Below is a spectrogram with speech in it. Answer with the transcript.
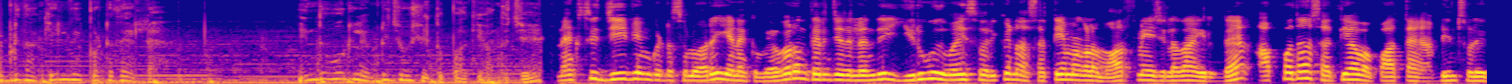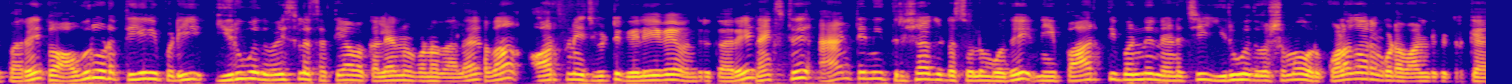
இப்படி நான் கேள்விப்பட்டதே இல்லை. இந்த எப்படி ஜோஷி துப்பாக்கி வந்துச்சு? நெக்ஸ்ட் ஜிவிஎம் கிட்ட சொல்லுவாரு எனக்கு விவரம் தெரிஞ்சதுல இருந்து இருபது வயசு வரைக்கும் நான் சத்தியமங்கலம் ஆர்ஃபனேஜ்ல தான் இருந்தேன். அப்பதான் சத்யாவை பார்த்தேன் அப்படின்னு சொல்லியிருப்பாரு. ஸோ அவரோட தியரி படி இருபது வயசுல சத்யாவை கல்யாணம் பண்ணதால தான் ஆர்ஃபனேஜ் விட்டு வெளியவே வந்திருக்காரு. நெக்ஸ்ட் ஆண்டனி த்ரிஷா கிட்ட சொல்லும்போது நீ பார்த்திபன் நினைச்சு இருபது வருஷமா ஒரு கொலகாரம் கூட வாழ்ந்துகிட்டு இருக்க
